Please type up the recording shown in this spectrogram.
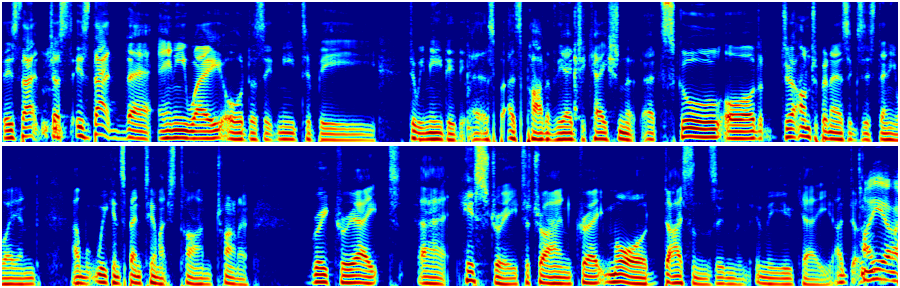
Is that just is that there anyway, or does it need to be? Do we need it as, as part of the education at, at school, or do entrepreneurs exist anyway, and and we can spend too much time trying to recreate uh, history to try and create more Dysons in the, in the UK. I don't, I, yeah, I,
